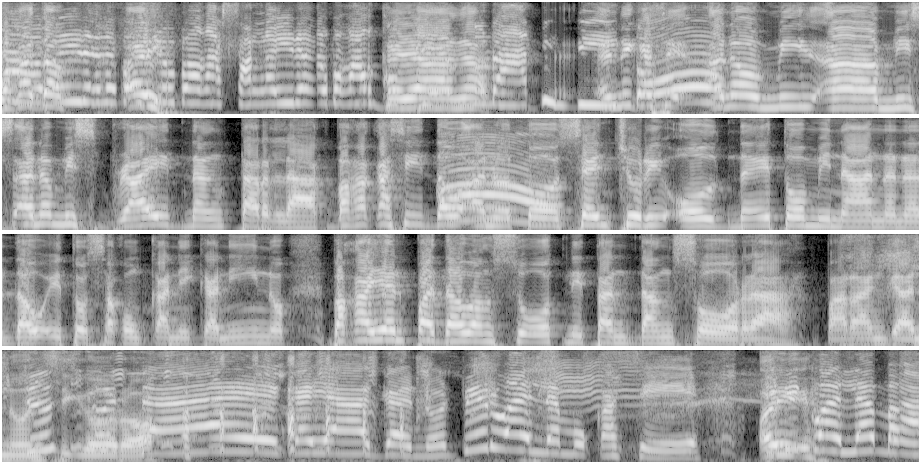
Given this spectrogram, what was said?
baka daw- na naman ay! yung mga sangay ng mga Kaya gobyerno nga, natin dito. Hindi kasi ano Miss ah, Miss ano Miss Bride ng Tarlac. Baka kasi daw Oh. ano to century old na ito minana na daw ito sa kung kani-kanino. Baka yan pa daw ang suot ni Tandang Sora. Parang ganon Diyos siguro. Day, kaya ganun. Pero alam mo kasi, Ay. hindi ko alam ha,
